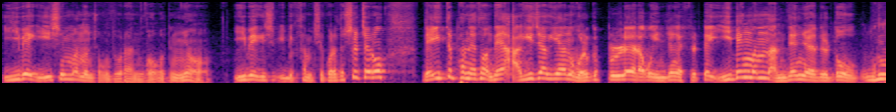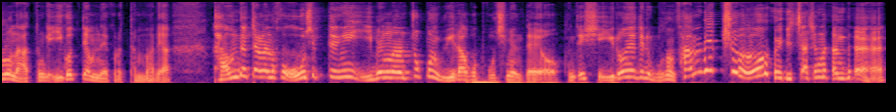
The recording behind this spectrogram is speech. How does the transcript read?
220만 원 정도라는 거거든요. 220, 230. 그래서 실제로 네이트판에서 내 아기자기한 월급 불레라고 인정했을 때 200만 원안된 여자들도 우르르 나왔던 게 이것 때문에 그렇단 말이야. 가운데 잘라놓고 50등이 200만 원 조금 위라고 보시면 돼요. 근데 씨 이런 애들이 무슨 300추 이 짜증나는데.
